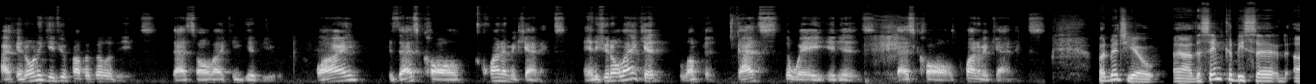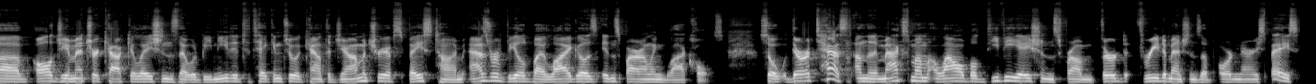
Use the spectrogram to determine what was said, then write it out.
I can only give you probabilities. That's all I can give you. Why? Because that's called quantum mechanics. And if you don't like it, lump it. That's the way it is. That's called quantum mechanics. But Michio, uh, the same could be said of all geometric calculations that would be needed to take into account the geometry of space-time as revealed by LIGO's inspiraling black holes. So there are tests on the maximum allowable deviations from third three dimensions of ordinary space,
